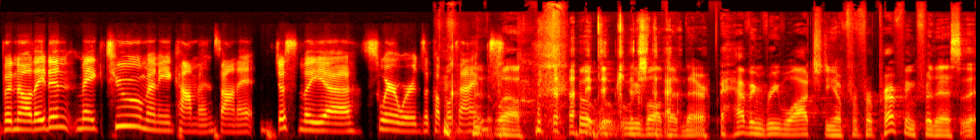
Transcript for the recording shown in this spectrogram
but no they didn't make too many comments on it. Just the uh, swear words a couple times. Well we've all been there. Having rewatched you know for, for prepping for this uh,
